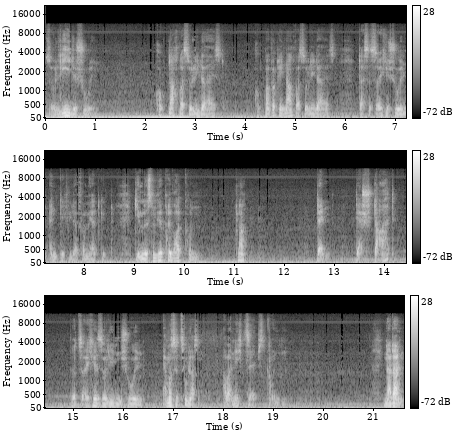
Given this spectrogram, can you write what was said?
solide Schulen, guckt nach, was solide heißt. Guckt mal wirklich nach, was solide heißt. Dass es solche Schulen endlich wieder vermehrt gibt. Die müssen wir privat gründen. Klar. Denn der Staat wird solche soliden Schulen, er muss sie zulassen aber nicht selbst gründen. Na dann,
